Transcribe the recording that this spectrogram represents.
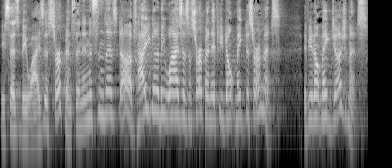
He says, Be wise as serpents and innocent as doves. How are you going to be wise as a serpent if you don't make discernments, if you don't make judgments?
